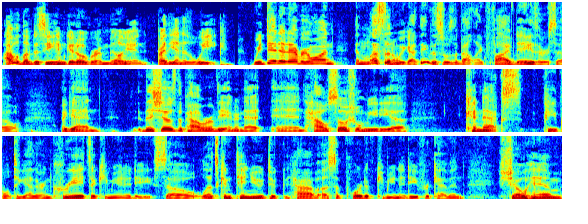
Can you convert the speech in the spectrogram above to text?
I would love to see him get over a million by the end of the week. We did it, everyone, in less than a week. I think this was about like five days or so. Again, this shows the power of the internet and how social media connects people together and creates a community. So let's continue to have a supportive community for Kevin. Show him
